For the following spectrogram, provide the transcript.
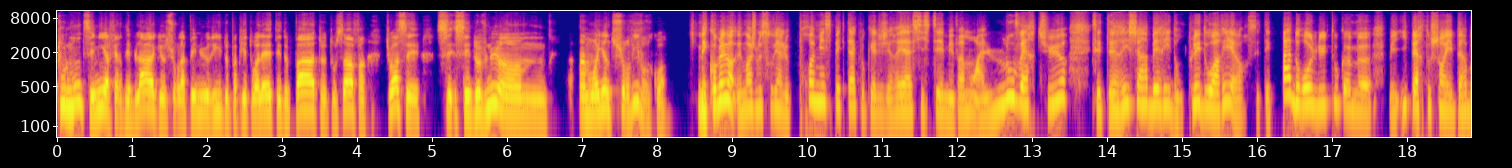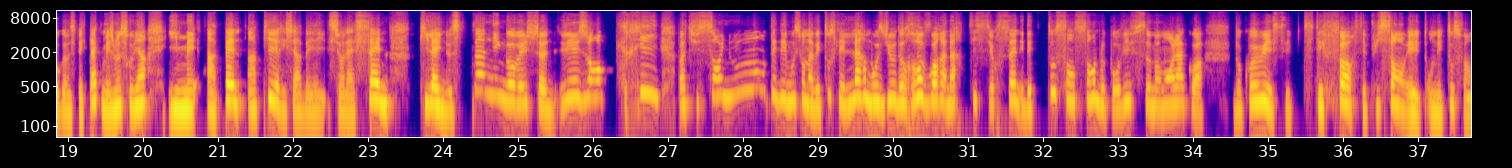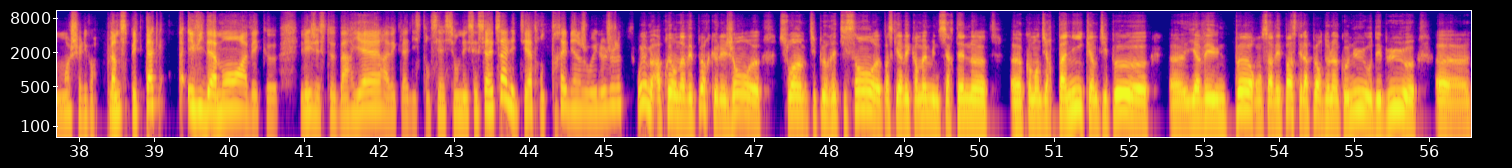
Tout le monde s'est mis à faire des blagues sur la pénurie de papier toilette et de pâtes, tout ça. Enfin, tu vois, c'est devenu un, un moyen de survivre, quoi. Mais complètement. Mais moi, je me souviens, le premier spectacle auquel j'ai réassisté, mais vraiment à l'ouverture, c'était Richard Berry dans Plaidoirie. Alors, c'était pas drôle du tout, comme, euh, mais hyper touchant et hyper beau comme spectacle. Mais je me souviens, il met à peine un pied, Richard Berry, sur la scène, qu'il a une standing ovation. Les gens crient. Enfin, tu sens une montée d'émotion. On avait tous les larmes aux yeux de revoir un artiste sur scène et d'être tous ensemble pour vivre ce moment-là, quoi. Donc oui, oui, c'était fort, c'est puissant. Et on est tous. Enfin, moi, je suis allée voir plein de spectacles évidemment avec les gestes barrières, avec la distanciation nécessaire et tout ça. Les théâtres ont très bien joué le jeu. Oui, mais après, on avait peur que les gens soient un petit peu réticents parce qu'il y avait quand même une certaine, comment dire, panique un petit peu. Il y avait une peur, on ne savait pas, c'était la peur de l'inconnu au début.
